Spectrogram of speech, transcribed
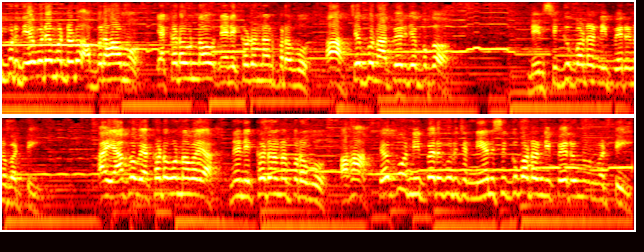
ఇప్పుడు దేవుడు ఏమంటాడు? అబ్రహాము ఎక్కడ ఉన్నావు? నేను ఎక్కడ ఉన్నాను ప్రభు? ఆ చెప్పు నా పేరు చెప్పుకో. నేను సిగ్గుపడను నీ పేరును బట్టి. ఆ యాకోబు ఎక్కడ ఉన్నావయ్యా? నేను ఎక్కడ ఉన్నా ప్రభు? ఆహా చెప్పు నీ పేరు గురించి నేను సిగ్గుపడను నీ పేరును బట్టి.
